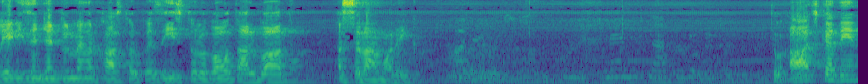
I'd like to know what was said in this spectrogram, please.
ladies and gentleman और ख़ास तौर पर अज़ीज़ तलबा तालबात अस्सलाम वालेकुम तो आज का दिन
